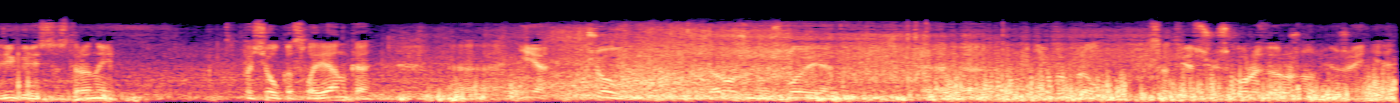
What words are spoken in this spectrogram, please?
двигаясь со стороны поселка Славянка, не учел дорожные условия, не выбрал соответствующую скорость дорожного движения,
